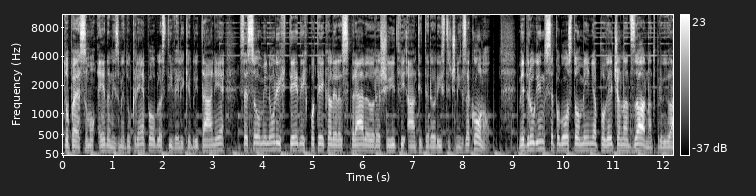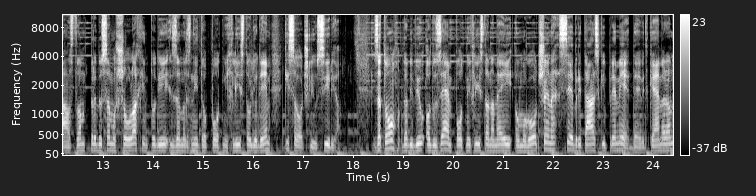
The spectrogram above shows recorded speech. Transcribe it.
To pa je samo eden izmed ukrepov oblasti Velike Britanije, saj so v minulih tednih potekale razprave o razširitvi antiterorističnih zakonov. Med drugim se pogosto omenja povečan nadzor nad prebivalstvom, predvsem v šolah in tudi zamrznitev potnih listov ljudem, ki so odšli v Sirijo. Zato, da bi bil oduzem potnih listov na meji omogočen, se je britanski premijer David Cameron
